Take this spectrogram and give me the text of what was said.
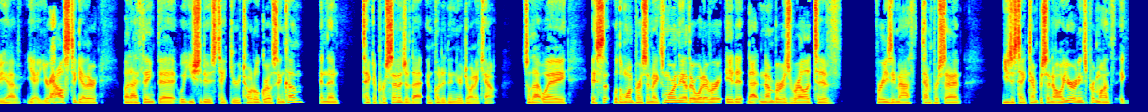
you have yeah your house together, but I think that what you should do is take your total gross income and then take a percentage of that and put it in your joint account. So that way, if well, the one person makes more than the other, whatever it, it that number is relative for easy math, ten percent. You just take ten percent of all your earnings per month, it,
